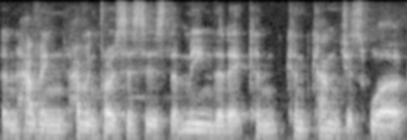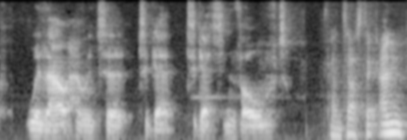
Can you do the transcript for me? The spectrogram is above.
and having having processes that mean that it can can can just work without having to to get to get involved. Fantastic. And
